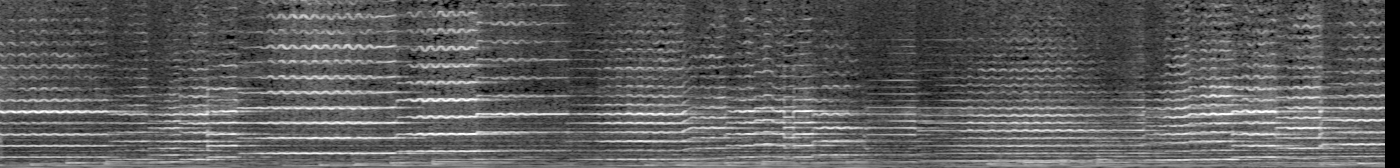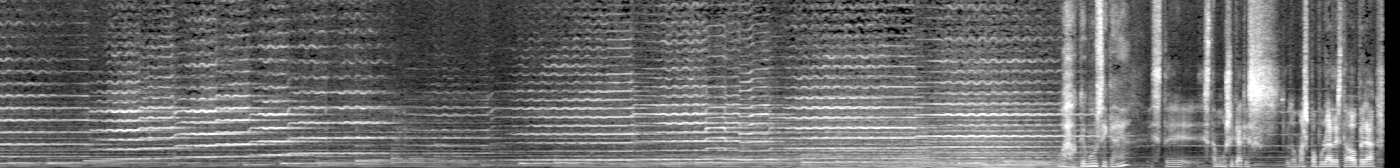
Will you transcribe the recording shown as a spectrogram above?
Música, eh! Este, esta música que es lo más popular de esta ópera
